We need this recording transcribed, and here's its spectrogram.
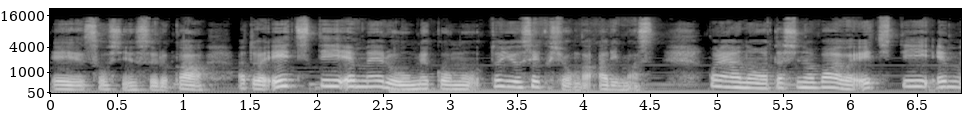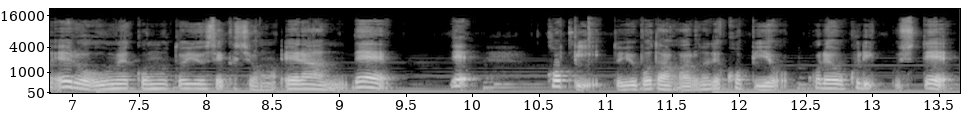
えー、送信するか、あとは HTML を埋め込むというセクションがあります。これ、あの、私の場合は HTML を埋め込むというセクションを選んで、で、コピーというボタンがあるので、コピーを、これをクリックして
